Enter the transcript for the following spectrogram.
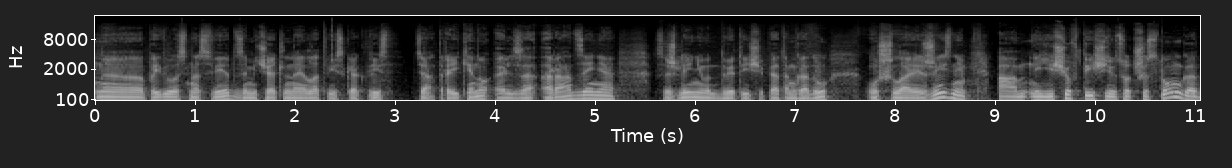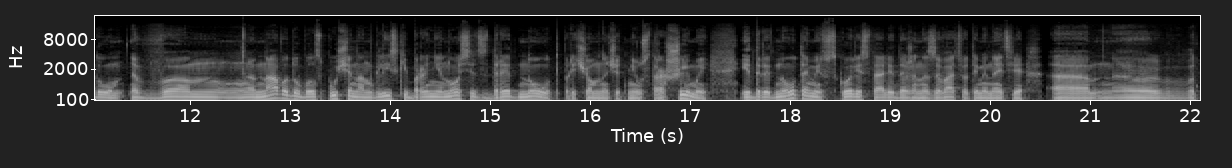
появилась на свет замечательная латвийская актриса театра и кино Эльза Радзеня, к сожалению, в 2005 году ушла из жизни. А еще в 1906 году в, на воду был спущен английский броненосец Дредноут, причем, значит, неустрашимый. И дредноутами вскоре стали даже называть вот именно эти э, э, вот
